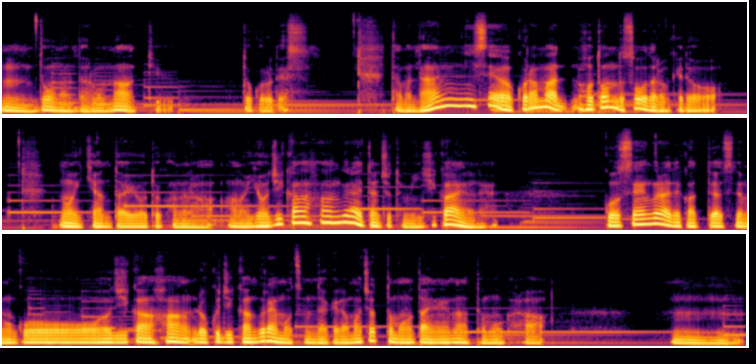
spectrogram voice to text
うん、どうなんだろうなっていうところです。多分何にせよ、これはまあほとんどそうだろうけど、ノイキャン対応とかなら、あの4時間半ぐらいってのはちょっと短いよね。5000円ぐらいで買ったやつでも5時間半、6時間ぐらい持つんだけど、まあちょっと物足りないなって思うから、うん。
